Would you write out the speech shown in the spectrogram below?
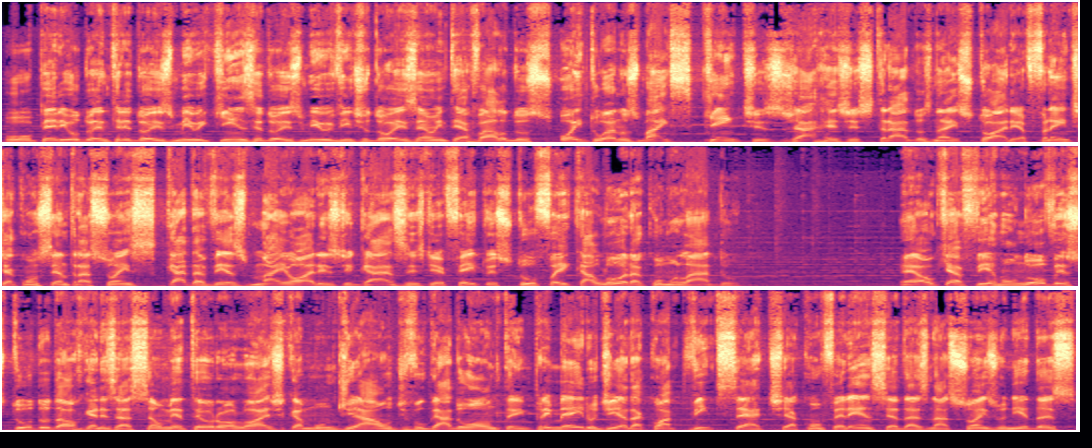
O período entre 2015 e 2022 é um intervalo dos oito anos mais quentes já registrados na história, frente a concentrações cada vez maiores de gases de efeito estufa e calor acumulado. É o que afirma um novo estudo da Organização Meteorológica Mundial, divulgado ontem, primeiro dia da COP27, a Conferência das Nações Unidas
